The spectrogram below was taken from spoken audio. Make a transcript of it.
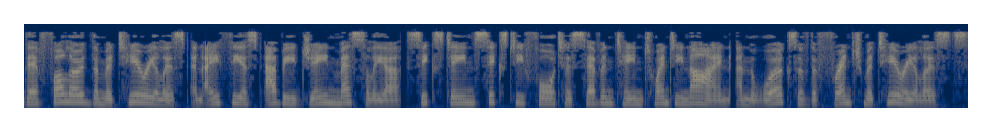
There followed the materialist and atheist Abbé Jean Meslier (1664–1729) and the works of the French materialists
